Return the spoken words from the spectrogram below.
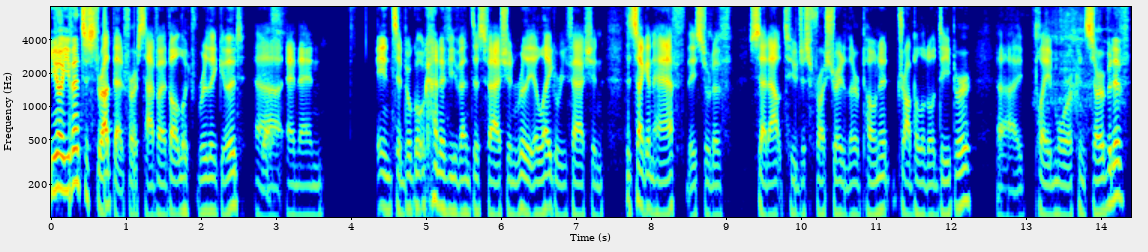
you know Juventus throughout that first half I thought looked really good uh, Yes. and then in typical kind of Juventus fashion really Allegri fashion the second half they sort of set out to just frustrate their opponent drop a little deeper uh, play more conservative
